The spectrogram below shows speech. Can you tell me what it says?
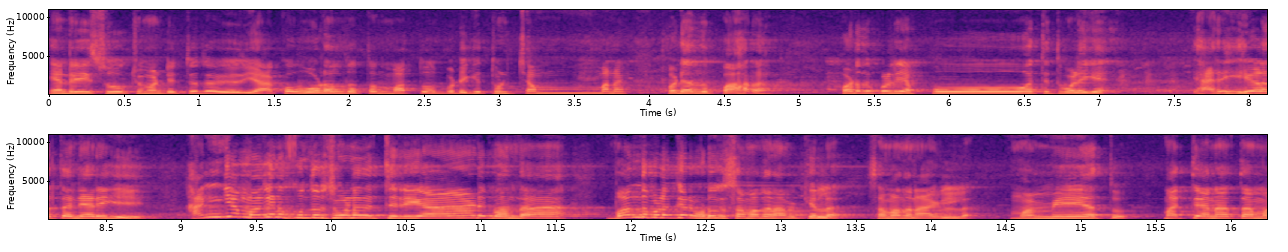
ಏನ್ರಿ ಸೂಕ್ಷ್ಮ ಅಂಟಿತ್ತು ಯಾಕೋ ಓಡಲ್ದತ್ತಂದು ತಂದು ಮತ್ತೊಂದು ಬಡಿಗೆ ತುಂಡು ಚಮ್ಮನ ಹೊಡೆಯೋದು ಪಾರ. ಹೊಡೆದುಕೊಳ್ಳಿ ಎಪ್ಪೋ ಒಳಗೆ. ಯಾರಿಗೆ ಹೇಳ್ತಾನೆ ಯಾರಿಗೆ? ಹಾಗೆ ಮಗನ ಕುಂದರ್ಸ್ಕೊಂಡ ತಿರುಗಾಡಿ ಬಂದ. ಬಂದ ಬಳಕ ಹುಡುಗ ಸಮಾಧಾನ ಆಗಬೇಕಿಲ್ಲ ಸಮಾಧಾನ ಆಗಲಿಲ್ಲ. ಮಮ್ಮಿ ಅತ್ತು. ಮತ್ತೇನಾತಮ್ಮ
